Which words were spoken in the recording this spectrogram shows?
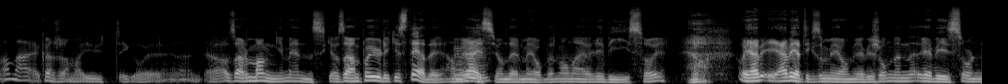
han er, Kanskje han var ute i går ja, Og så er det mange mennesker, og så er han på ulike steder. Han mm. reiser jo en del med jobben. Han er jo revisor. Og jeg, jeg vet ikke så mye om revisjon, men revisoren,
